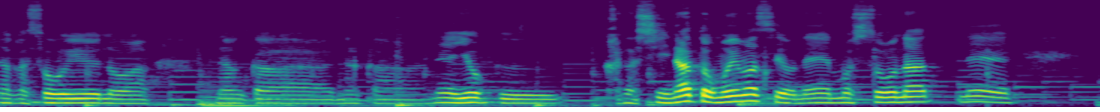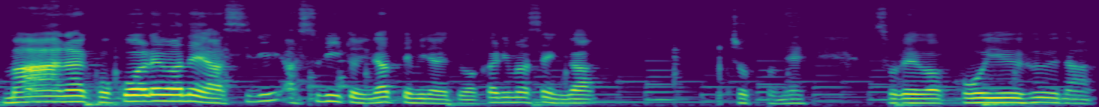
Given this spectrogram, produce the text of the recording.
なんかそういうのは、なんか、なんかね、よく悲しいなと思いますよね。もしそうな、ね、まあな、ここあれはねアスリ、アスリートになってみないと分かりませんが、ちょっとね、それはこういう風な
